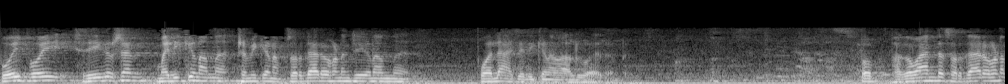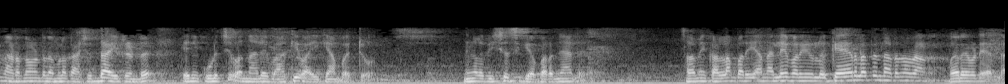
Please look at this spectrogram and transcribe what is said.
പോയി പോയി. ശ്രീകൃഷ്ണൻ മരിക്കണമെന്ന് ക്ഷമിക്കണം. സ്വർഗാരോഹണം ചെയ്യണമെന്ന് പൊല ആചരിക്കണ ആളുകളുണ്ട് ഇപ്പോൾ ഭഗവാന്റെ സ്വർഗാരോഹണം നടന്നുകൊണ്ട് നമ്മളൊക്കെ അശുദ്ധമായിട്ടുണ്ട്. ഇനി കുളിച്ച് വന്നാലേ ബാക്കി വായിക്കാൻ പറ്റുമോ നിങ്ങൾ വിശ്വസിക്കുക പറഞ്ഞാൽ സ്വാമി കള്ളം പറയാന്നല്ലേ പറയുള്ളൂ. കേരളത്തിൽ നടന്നതാണ് വേറെ എവിടെയല്ല.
